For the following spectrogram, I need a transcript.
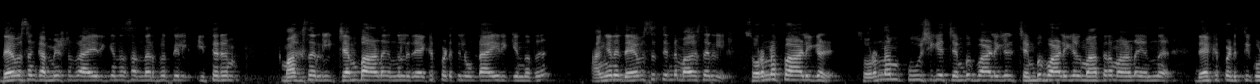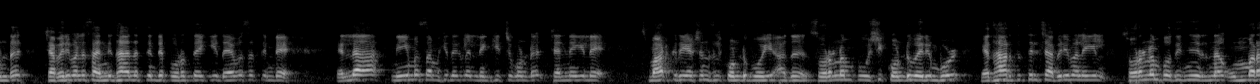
ദേവസ്വം കമ്മീഷണർ ആയിരിക്കുന്ന സന്ദർഭത്തിൽ ഇത്തരം മഹസറിൽ ചെമ്പാണ് എന്നുള്ള രേഖപ്പെടുത്തൽ ഉണ്ടായിരിക്കുന്നത്. അങ്ങനെ ദേവസ്വത്തിന്റെ മഹസറിൽ സ്വർണപ്പാളികൾ സ്വർണം പൂശിക ചെമ്പുപാളികൾ ചെമ്പുപാളികൾ മാത്രമാണ് എന്ന് രേഖപ്പെടുത്തിക്കൊണ്ട് ശബരിമല സന്നിധാനത്തിന്റെ പുറത്തേക്ക് ദേവസ്വത്തിന്റെ എല്ലാ നിയമസംഹിതകളും ലംഘിച്ചുകൊണ്ട് ചെന്നൈയിലെ സ്മാർട്ട് ക്രിയേഷൻസിൽ കൊണ്ടുപോയി അത് സ്വർണം പൂശി കൊണ്ടുവരുമ്പോൾ യഥാർത്ഥത്തിൽ ശബരിമലയിൽ സ്വർണം പൊതിഞ്ഞിരുന്ന ഉമ്മറ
